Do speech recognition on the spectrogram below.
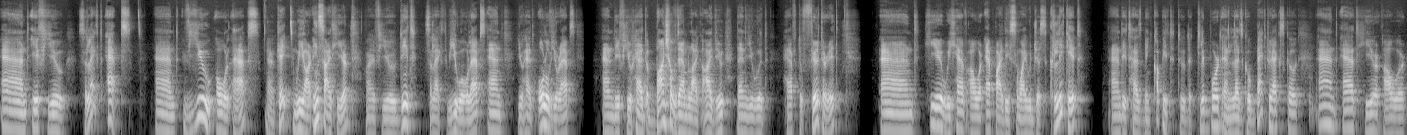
And if you select apps and view all apps, okay, we are inside here. If you did select view all apps and you had all of your apps, and if you had a bunch of them like I do, then you would have to filter it. And here we have our app ID. So I would just click it and it has been copied to the clipboard and let's go back to Xcode and add here our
